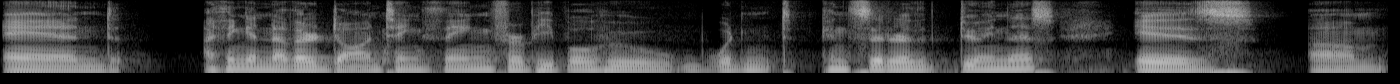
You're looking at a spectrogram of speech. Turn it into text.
And I think another daunting thing for people who wouldn't consider doing this is um,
